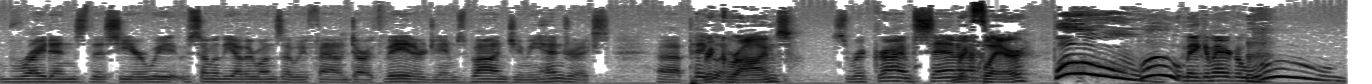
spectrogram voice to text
write-ins this year. We some of the other ones that we found: Darth Vader, James Bond, Jimi Hendrix, uh, Piglet. Rick Grimes, It's Rick Grimes, Santa. Ric Flair. Woo! Woo! Make America woo!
